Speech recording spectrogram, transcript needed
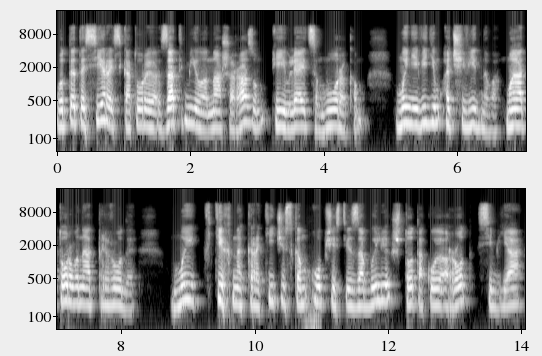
Вот эта серость, которая затмила наш разум и является мороком. Мы не видим очевидного, мы оторваны от природы. Мы в технократическом обществе забыли, что такое род, семья,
